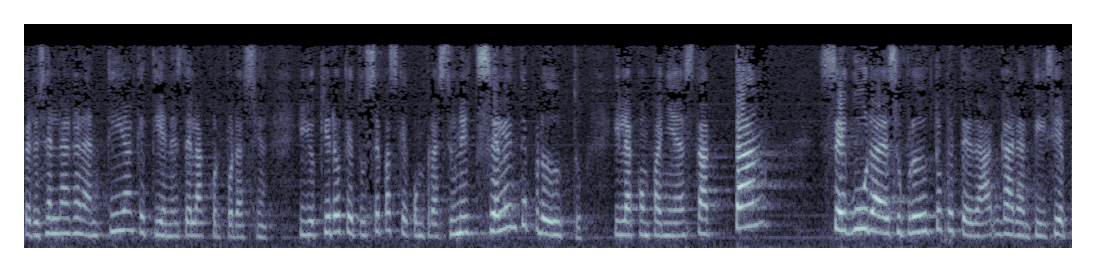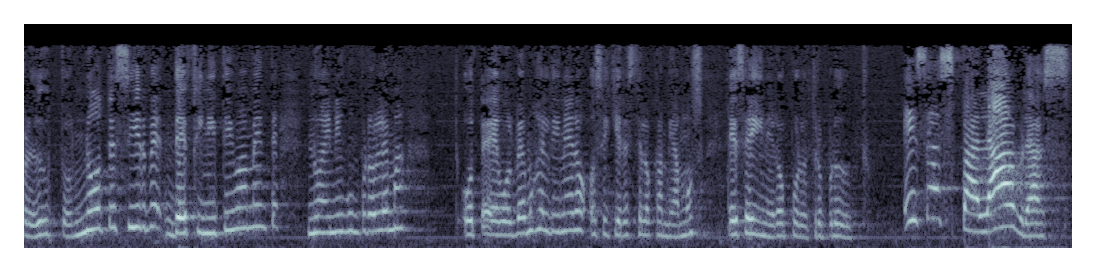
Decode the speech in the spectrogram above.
pero esa es la garantía que tienes de la corporación. Y yo quiero que tú sepas que compraste un excelente producto y la compañía está tan segura de su producto que te da garantía si el producto no te sirve, definitivamente no hay ningún problema. O te devolvemos el dinero o si quieres te lo cambiamos ese dinero por otro producto. Esas palabras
